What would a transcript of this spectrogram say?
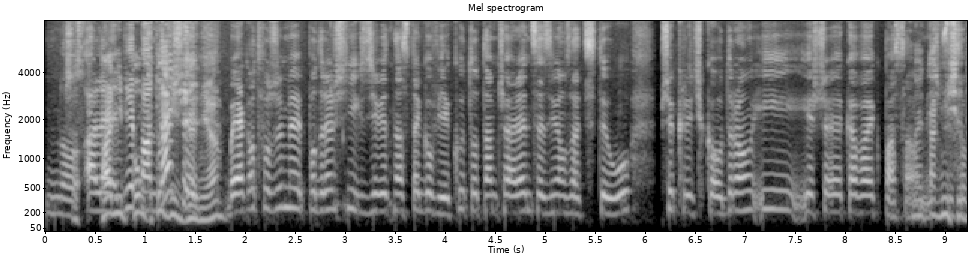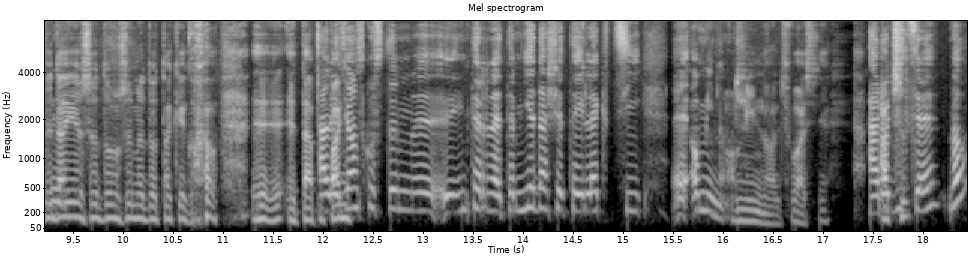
No, czy ale pani wie pan, punktu da się, widzenia... bo jak otworzymy podręcznik z XIX wieku, to tam trzeba ręce związać z tyłu, przykryć kołdrą i jeszcze kawałek pasa No i tak mi się sobie. wydaje, że dążymy do takiego e, etapu. Ale w Pani związku z tym y, y, internetem nie da się tej lekcji e, ominąć. ominąć właśnie. A czy- rodzice, no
